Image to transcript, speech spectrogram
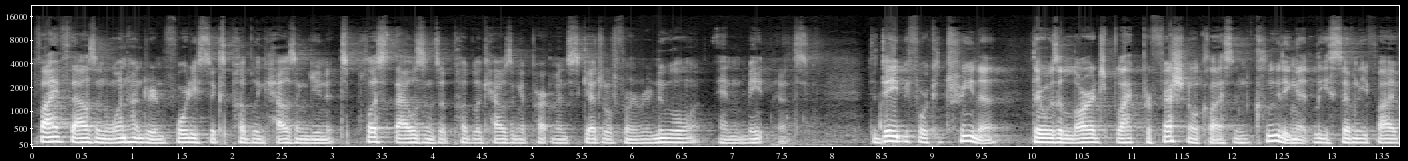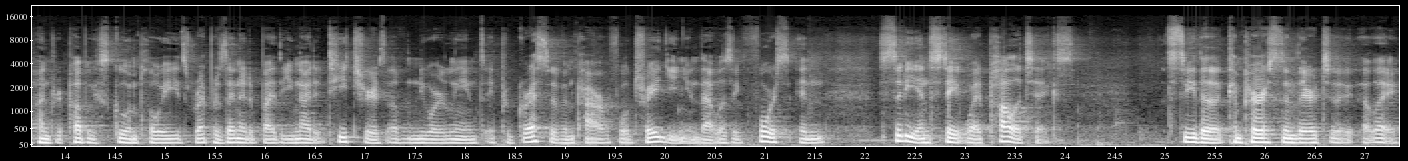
5,146 public housing units, plus thousands of public housing apartments scheduled for renewal and maintenance. The day before Katrina, there was a large black professional class, including at least 7,500 public school employees represented by the United Teachers of New Orleans, a progressive and powerful trade union that was a force in city and statewide politics. See the comparison there to LA.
